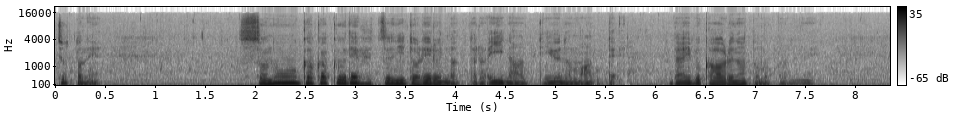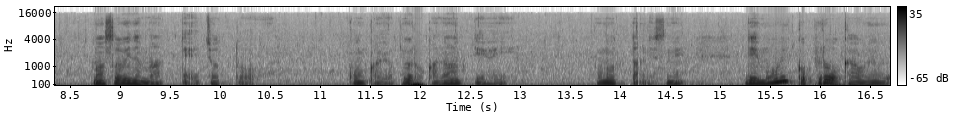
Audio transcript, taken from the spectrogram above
ちょっとねその画角で普通に撮れるんだったらいいなっていうのもあってだいぶ変わるなと思ったんでねまあそういうのもあって、ちょっと今回はプロかなっていうふうに思ったんですね。で、もう一個プロを買う、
